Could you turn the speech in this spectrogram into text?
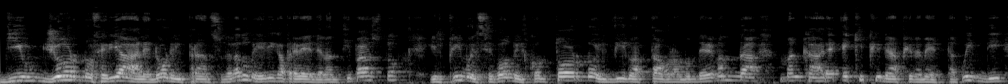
di un giorno feriale, non il pranzo della domenica, prevede l'antipasto, il primo, il secondo, il contorno, il vino a tavola non deve manda- mancare e chi più ne ha più ne metta. Quindi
